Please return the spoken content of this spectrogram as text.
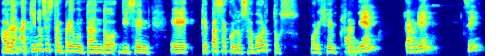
Ahora, aquí nos están preguntando, dicen, eh, ¿qué pasa con los abortos, por ejemplo? También, también, sí.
